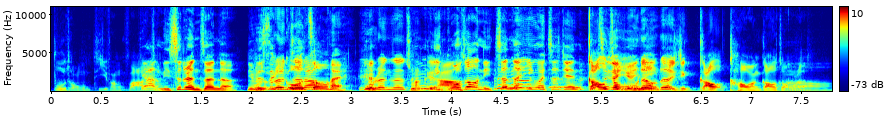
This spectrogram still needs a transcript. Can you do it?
不同地方发展。你是认真的？你们是国中哎？我认真传 给他。你国中，你真的因为这件 高中原因，我那已经高考完高中了。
